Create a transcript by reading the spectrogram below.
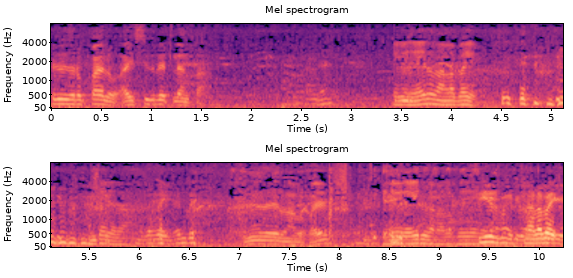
ఎనిమిది రూపాయలు ఐదు సిగరెట్లు ఎంత? ఎనిమిది ఐదు నలభై. అంతే కదా. నలభై ఎనిమిది ఐదు నలభై. ఐదు నలభై. నలభై.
